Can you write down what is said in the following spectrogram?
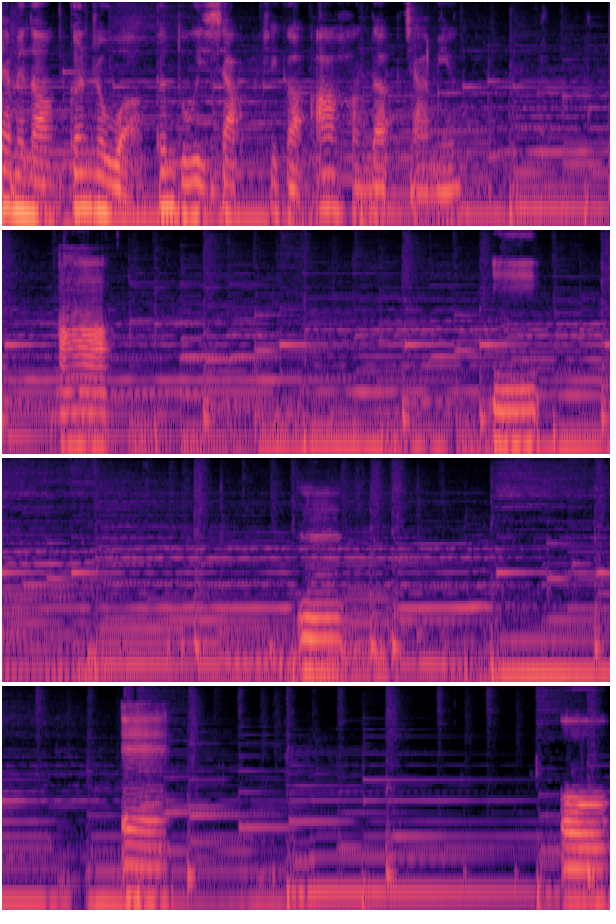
下面呢，跟着我跟读一下这个阿行的假名。 あ、い、う、え、お。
